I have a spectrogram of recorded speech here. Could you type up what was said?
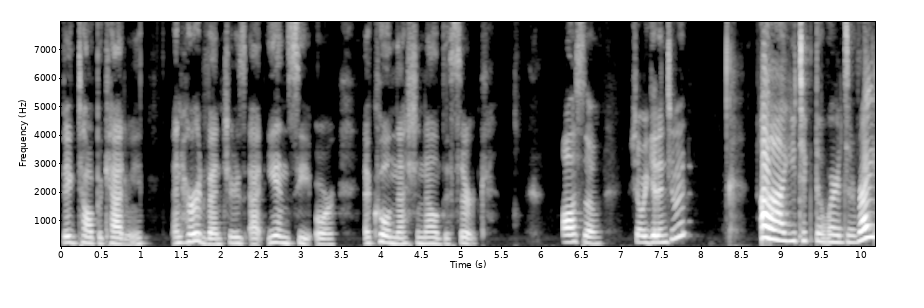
Big Top Academy and her adventures at ENC or École Nationale de Cirque. Awesome. Shall we get into it? Ah, you took the words right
